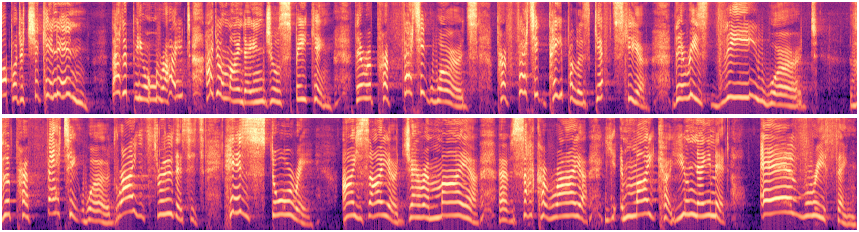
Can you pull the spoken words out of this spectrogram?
I'll put a chicken in. That'd be all right. I don't mind angels speaking. There are prophetic words, prophetic people as gifts here. There is the word the prophetic word right through this. It's his story. Isaiah, Jeremiah, uh, Zechariah, Micah, you name it. Everything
